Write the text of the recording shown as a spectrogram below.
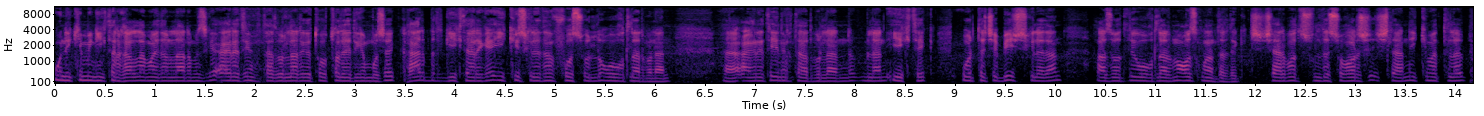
12 ming gektar g'alla maydonlarimizga agrotexnik tadbirlarga to'xtaladigan bo'lsak, har bir gektariga 200 kilodan fosforli o'g'itlar bilan e, agrotexnik tadbirlarni bilan ekdik. O'rtacha 500 kilodan azotli o'g'itlar bilan oziqlantirdik. Sharbat usulida sug'orish ishlarini ikki martalab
